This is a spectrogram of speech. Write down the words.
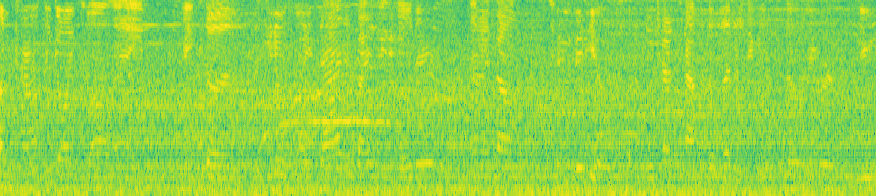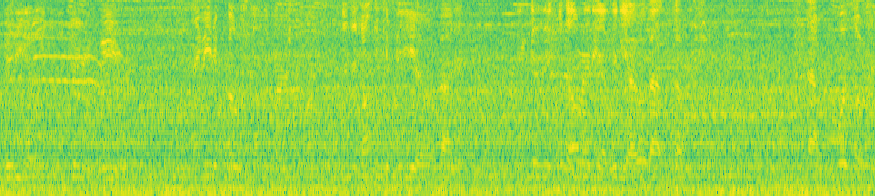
I'm currently going to LA because, you know, my dad invited me to go there, and I found two videos which has capital letters even though they were new video. It was very weird. I made a post on the first one, and I don't a video about it because it was already a video about something that was already.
